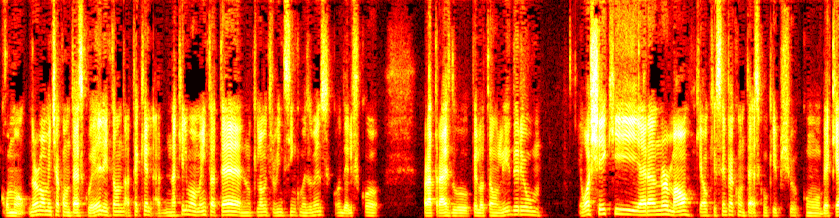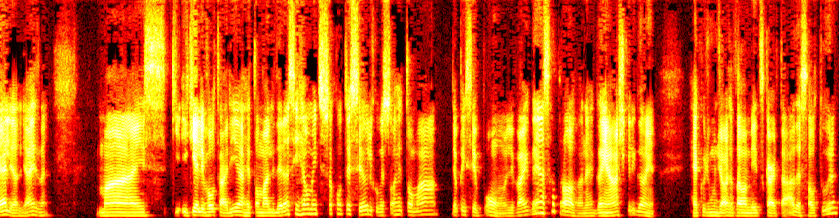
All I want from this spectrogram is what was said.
como normalmente acontece com ele, então até que naquele momento, até no quilômetro 25 mais ou menos, quando ele ficou para trás do pelotão líder, eu eu achei que era normal, que é o que sempre acontece com o Kipchoge, com o Bekele, aliás, né? Mas que, e que ele voltaria a retomar a liderança e realmente isso aconteceu. Ele começou a retomar. Eu pensei, bom, ele vai ganhar essa prova, né? Ganhar, acho que ele ganha. Recorde mundial já estava meio descartado essa altura.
